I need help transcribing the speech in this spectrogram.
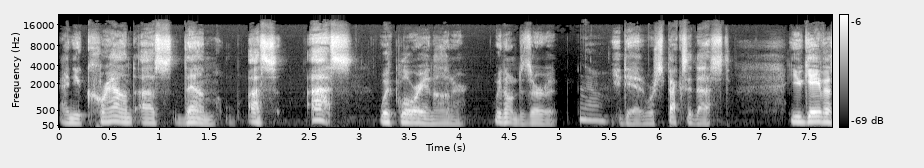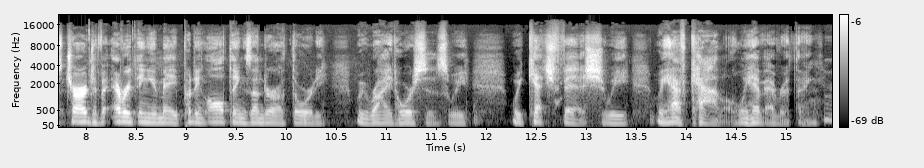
and you crowned us, them, us, us, with glory and honor. We don't deserve it. No. You did. We're specks of dust. You gave us charge of everything you made, putting all things under our authority. We ride horses. We we catch fish. We we have cattle. We have everything. Hmm.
